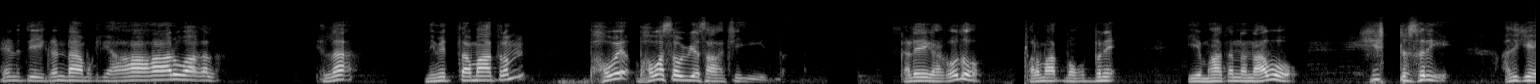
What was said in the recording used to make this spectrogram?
ಹೆಂಡತಿ, ಗಂಡ, ಮಕ್ಳು ಯಾರೂ ಆಗಲ್ಲ. ಎಲ್ಲ ನಿಮಿತ್ತ ಮಾತ್ರ ಭವ ಭವಸವ್ಯ ಸಾಚಿ ಅಂತ. ಕಡೆಗಾಗೋದು ಪರಮಾತ್ಮ ಒಬ್ಬನೇ. ಈ ಮಾತನ್ನು ನಾವು ಎಷ್ಟು ಸರಿ ಅದಕ್ಕೆ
